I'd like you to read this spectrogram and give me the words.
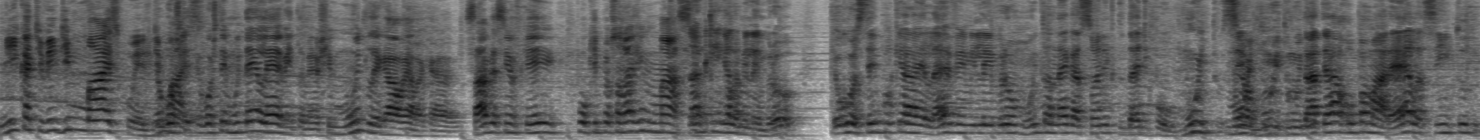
me cativei demais com ele, Eu demais. gostei, eu gostei muito da Eleven também, eu achei muito legal ela, cara. Sabe assim, eu fiquei, pô, que personagem massa. Sabe quem que ela me lembrou? Eu gostei porque a Eleven me lembrou muito a Negasonic do Deadpool. Muito, sim, Muito. muito, muito. Até a roupa amarela, assim, tudo.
